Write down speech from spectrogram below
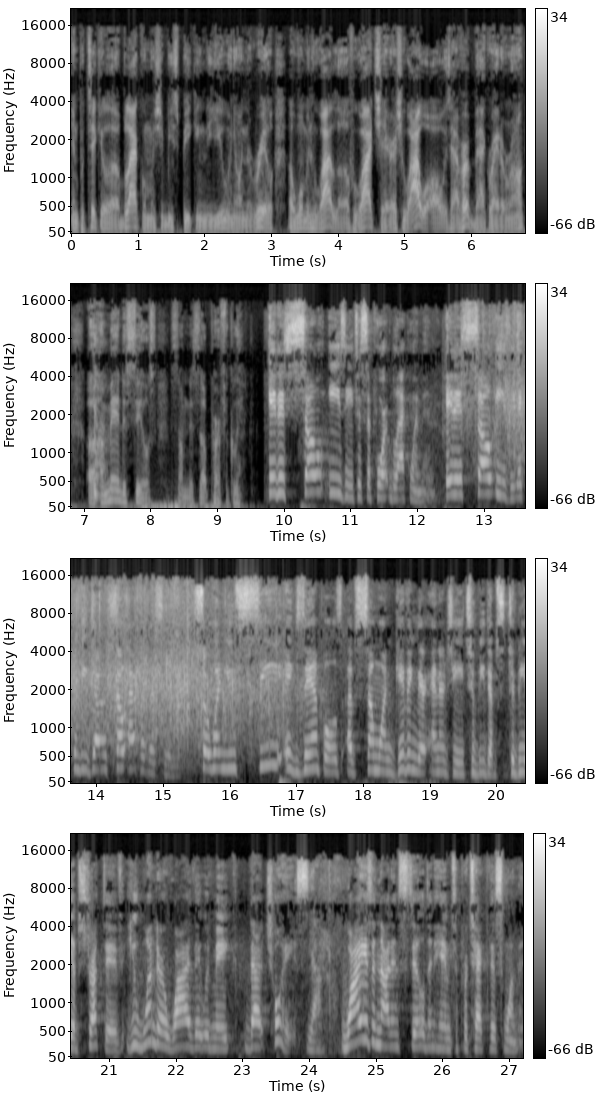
in particular, a black woman, should be speaking to you and on the real, a woman who I love, who I cherish, who I will always have her back right or wrong. Uh, Amanda Seales summed this up perfectly. It is so easy to support black women. It is so easy. It can be done so effortlessly. So when you see examples of someone giving their energy to be to be obstructive, you wonder why they would make that choice. Yeah. Why is it not instilled in him to protect this woman?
